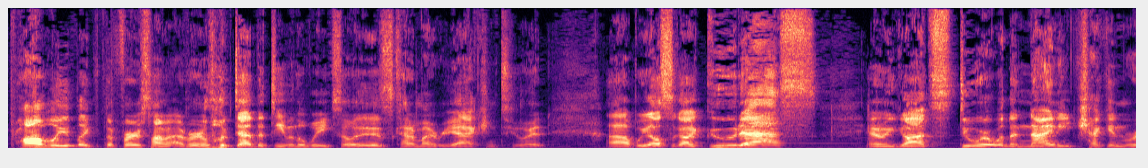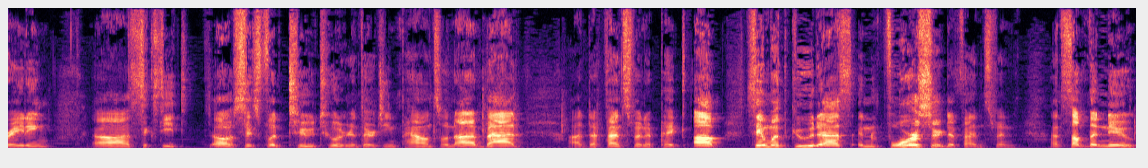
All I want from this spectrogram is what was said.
probably like the first time I ever looked at the team of the week, so it is kind of my reaction to it. Uh, we also got Gudas, and we got Stuart with a 90 check-in rating, uh, 60, oh, 6 foot 2, 213 pounds, so not a bad uh, defenseman to pick up. Same with Gudas, enforcer defenseman. That's something new.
